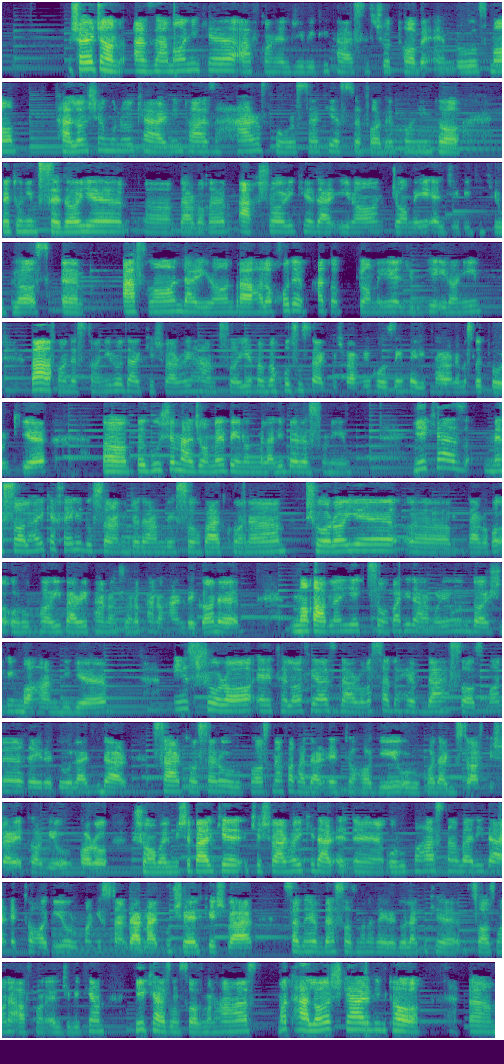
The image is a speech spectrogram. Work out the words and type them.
شاید جان از زمانی که افغان LGBT تأسیس شد تا به امروز ما تلاشمون رو کردیم تا از هر فرصتی استفاده کنیم تا بتونیم صدای در واقع اخشاری که در ایران جامعه LGBTQ+ افغان در ایران و حالا خود حتی جامعه LGBT ایرانی و افغانستانی رو در کشورهای همسایه و به خصوص در کشورهای حوزه مدیترانه مثل ترکیه به گوش مجامع بین المللی برسونیم. یکی از مثال هایی که خیلی دوست دارم اینجا در موردش صحبت کنم شورای در واقع اروپایی برای پناهجویان و پناهندگانه ما قبلا یک صحبتی در مورد اون داشتیم با هم دیگه. این شورا ائتلافی از در واقع 117 سازمان غیر دولتی در سر تا سر اروپا است نه فقط در اتحادیه اروپا در 27 کشور اتحادیه اروپا رو شامل میشه بلکه کشورهایی که در اروپا هستن ولی در اتحادیه اروپا نیستن. در مجموع 40 کشور 117 سازمان غیر دولتی که سازمان افغان ال هم یکی از اون سازمان ها هست. ما تلاش کردیم تا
